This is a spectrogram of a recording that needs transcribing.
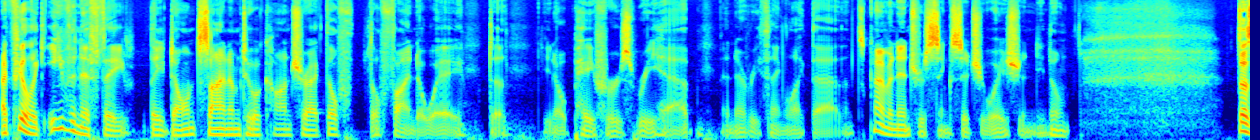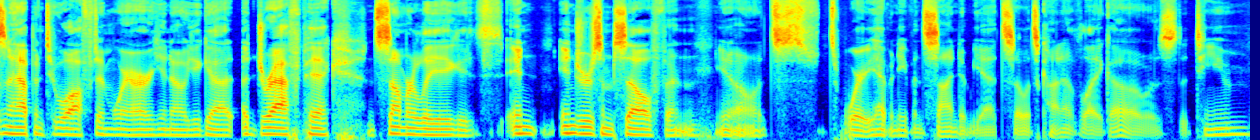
I feel like even if they, they don't sign him to a contract, they'll they'll find a way to you know pay for his rehab and everything like that. It's kind of an interesting situation. You don't doesn't happen too often where you know you got a draft pick in summer league in, injures himself and you know it's it's where you haven't even signed him yet. So it's kind of like oh is the team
